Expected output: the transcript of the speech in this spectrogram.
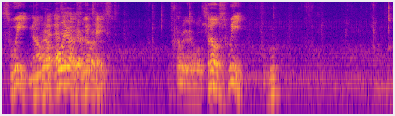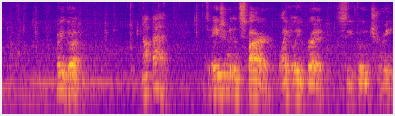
sweet, no? know? Yeah. It has Oh, like yeah, a yeah, sweet no, taste. It's coming in a little. It's a little sweet. Mm-hmm. Pretty good. Not bad. It's Asian inspired, lightly breaded seafood treat.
